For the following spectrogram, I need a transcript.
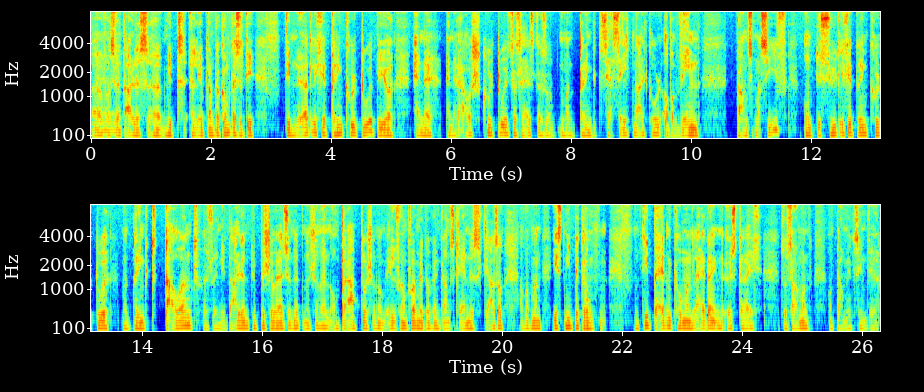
äh, mhm. was wir da alles äh, miterlebt haben. Da kommt also die, die nördliche Trinkkultur, die ja eine, eine Rauschkultur ist, das heißt also, man trinkt sehr selten Alkohol, aber wenn, ganz massiv und die südliche Trinkkultur, man trinkt dauernd, also in Italien typischerweise nicht, nur schon ein Ombrato, schon um 11 Uhr am Vormittag ein ganz kleines Glas, aber man ist nie betrunken. Und die beiden kommen leider in Österreich zusammen und damit sind wir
